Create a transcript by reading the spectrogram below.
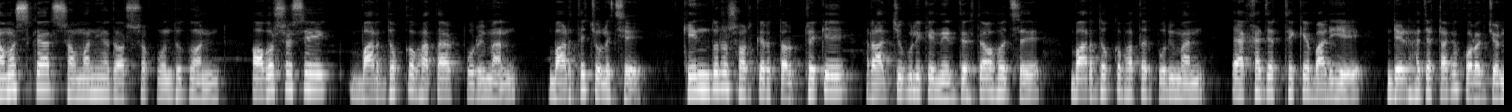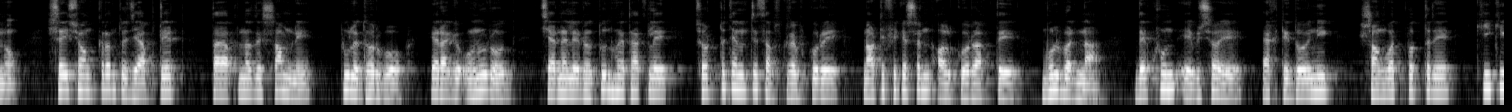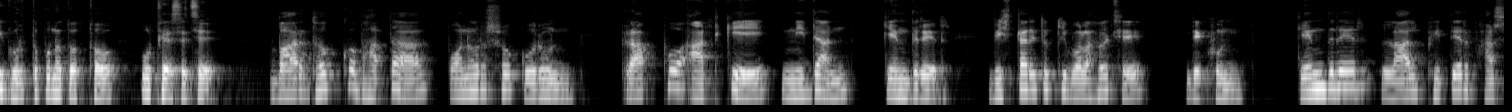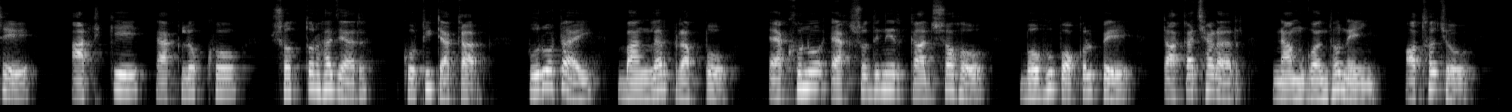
নমস্কার, সম্মানীয় দর্শক বন্ধুগণ। অবশেষে বার্ধক্য ভাতার পরিমাণ বাড়তে চলেছে। কেন্দ্র সরকারের তরফ থেকে রাজ্যগুলিকে নির্দেশ দেওয়া হয়েছে বার্ধক্য ভাতার পরিমাণ এক হাজার থেকে বাড়িয়ে দেড় হাজার টাকা করার জন্য। সেই সংক্রান্ত যে আপডেট, তা আপনাদের সামনে তুলে ধরব। এর আগে অনুরোধ, চ্যানেলে নতুন হয়ে থাকলে ছোট্ট চ্যানেলটি সাবস্ক্রাইব করে নোটিফিকেশন অল করে রাখতে ভুলবেন না। দেখুন এ বিষয়ে একটি দৈনিক সংবাদপত্রে কী কী গুরুত্বপূর্ণ তথ্য উঠে এসেছে? বার্ধক্য ভাতা পনেরোশো করুন প্রাপ্য আটকে নিদান কেন্দ্রের। বিস্তারিত কি বলা হয়েছে? দেখুন। কেন্দ্রের লাল ফিতের ফাঁসে আটকে এক লক্ষ সত্তর হাজার কোটি টাকা। পুরোটাই বাংলার প্রাপ্য। এখনও একশো দিনের কাজসহ বহু প্রকল্পে টাকা ছাড়ার নামগন্ধ নেই। অথচ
